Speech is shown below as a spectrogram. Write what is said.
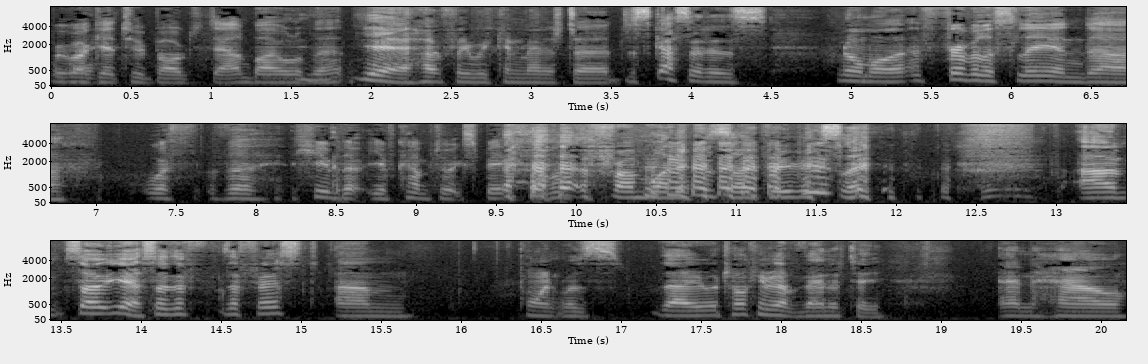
We won't get too bogged down by all of that. Yeah, hopefully we can manage to discuss it as normal Uh, Frivolously and uh, with the humour that you've come to expect from from one episode previously. um, so yeah, so the the first um, point was they were talking about vanity and how.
